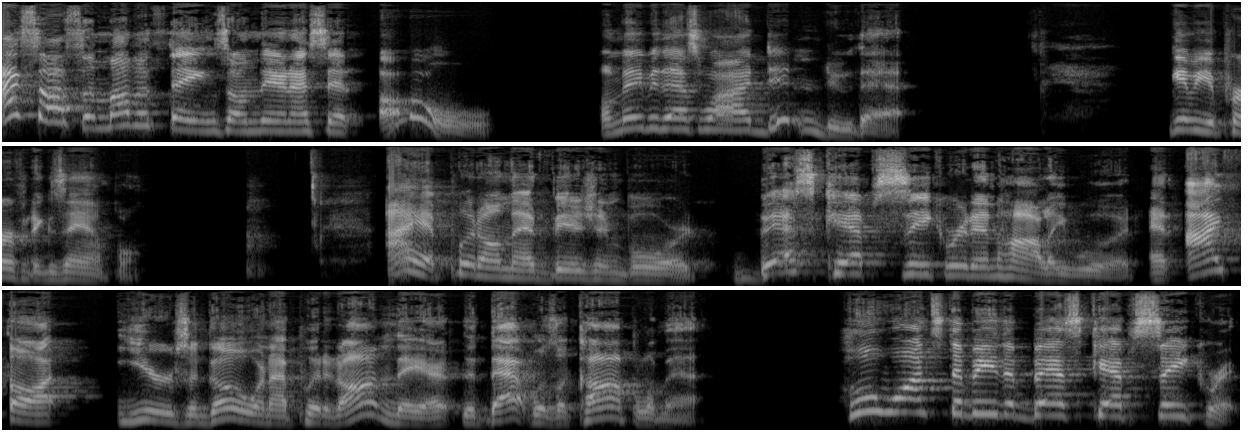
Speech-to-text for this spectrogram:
I saw some other things on there and I said, oh, well, maybe that's why I didn't do that. Give you a perfect example. I had put on that vision board, best kept secret in Hollywood. And I thought years ago when I put it on there that that was a compliment. Who wants to be the best kept secret?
